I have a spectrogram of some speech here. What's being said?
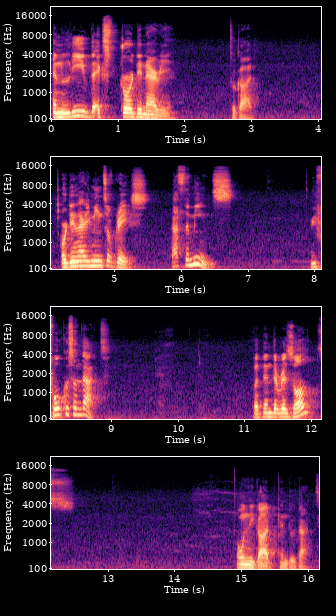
and leave the extraordinary to God. Ordinary means of grace. That's the means. We focus on that. But then the results, only God can do that.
